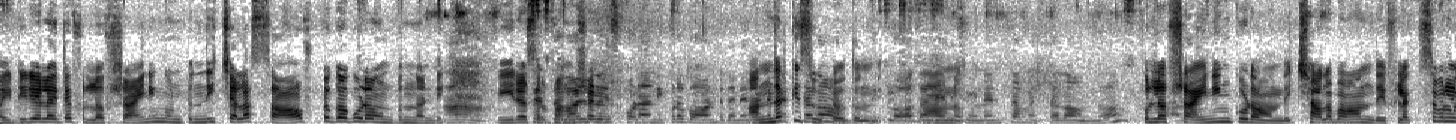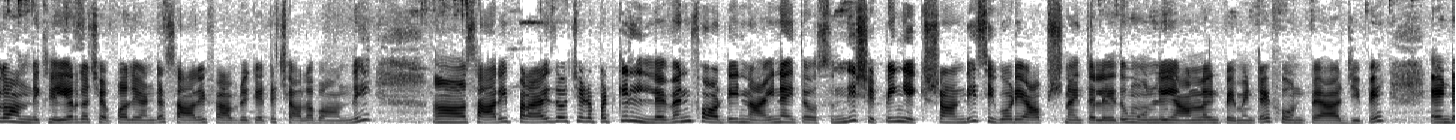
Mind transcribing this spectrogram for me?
మెటీరియల్ అయితే ఫుల్ ఆఫ్ షైనింగ్ ఉంటుంది. చాలా సాఫ్ట్గా కూడా ఉంటుందండి. మీరు అసలు ఫంక్షన్ వేసుకోవడానికి కూడా బాగుంటది అందరికీ suit అవుతుంది. క్లాత్ అవును. చూడండి ఎంత మెత్తగా ఉందో. ఫుల్ ఆఫ్ షైనింగ్ కూడా ఉంది. చాలా బాగుంది. ఫ్లెక్సిబుల్గా ఉంది. క్లియర్గా చెప్పాలి అంటే సారీ ఫ్యాబ్రిక్ అయితే చాలా బాగుంది. సారీ ప్రైస్ వచ్చేటప్పటికి లెవెన్ ఫార్టీ నైన్ అయితే వస్తుంది. షిప్పింగ్ ఎక్స్ట్రా అండి. సివోడి ఆప్షన్ అయితే లేదు. ఓన్లీ ఆన్లైన్ పేమెంటే PhonePe or GPay and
